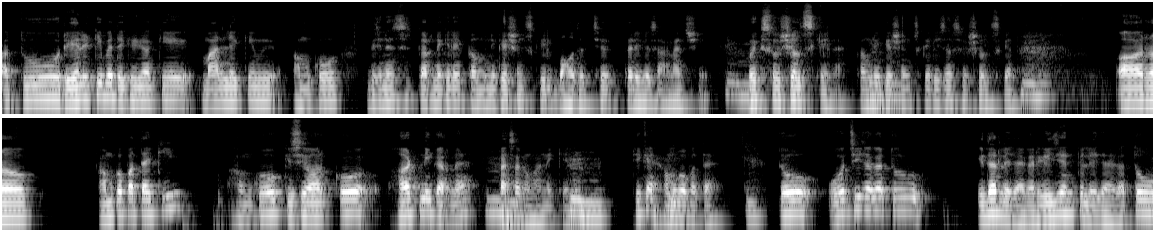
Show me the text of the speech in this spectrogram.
तू रियलिटी पे देखेगा कि मान ले कि हमको बिज़नेस करने के लिए कम्युनिकेशन स्किल बहुत अच्छे तरीके से आना चाहिए। हम्म। वो एक सोशल स्किल है। Communication skill is a social skill और हमको पता है कि हमको किसी और को हर्ट नहीं करना है हम्म। पैसा कमाने के लिए। हम्म, ठीक है? हमको पता है। तो वो चीज़ अगर तू इधर ले जाएगा रिलीजन पे ले जाएगा तो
